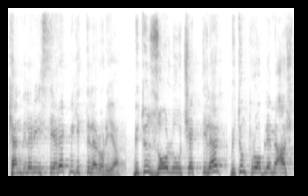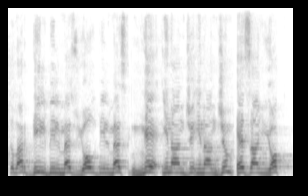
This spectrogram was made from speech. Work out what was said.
Kendileri isteyerek mi gittiler oraya? Bütün zorluğu çektiler, bütün problemi aştılar. Dil bilmez, yol bilmez. Ne inancı inancım, ezan yok,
